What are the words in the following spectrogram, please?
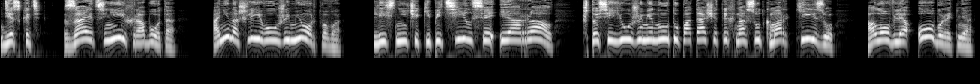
дескать, заяц не их работа. Они нашли его уже мертвого. Лесничий кипятился и орал, что сию же минуту потащит их на суд к маркизу, а ловля оборотня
